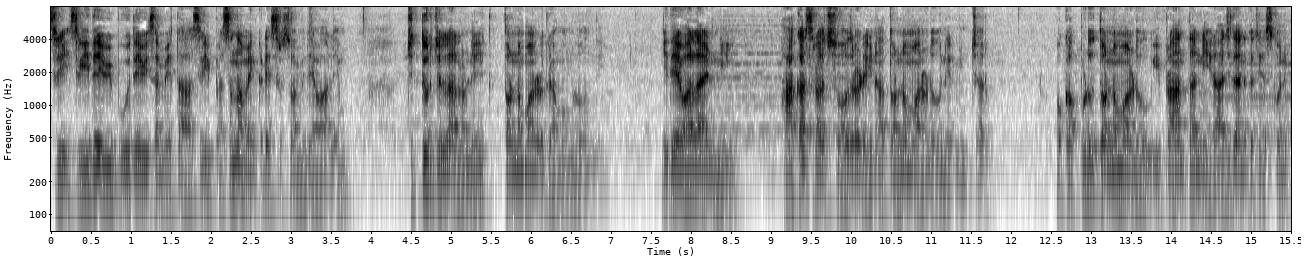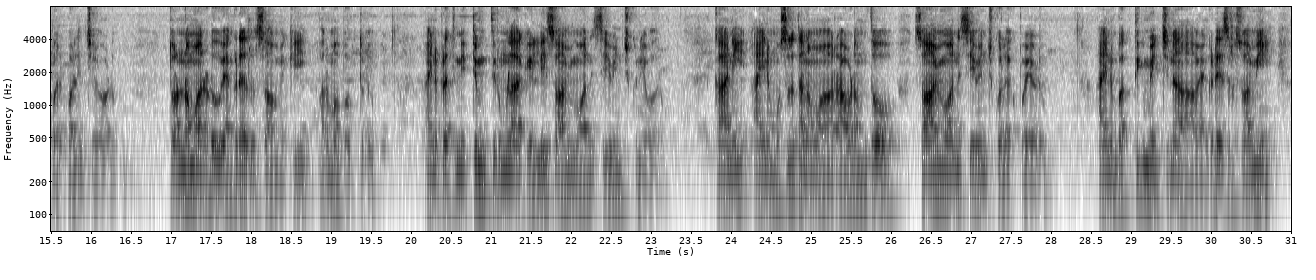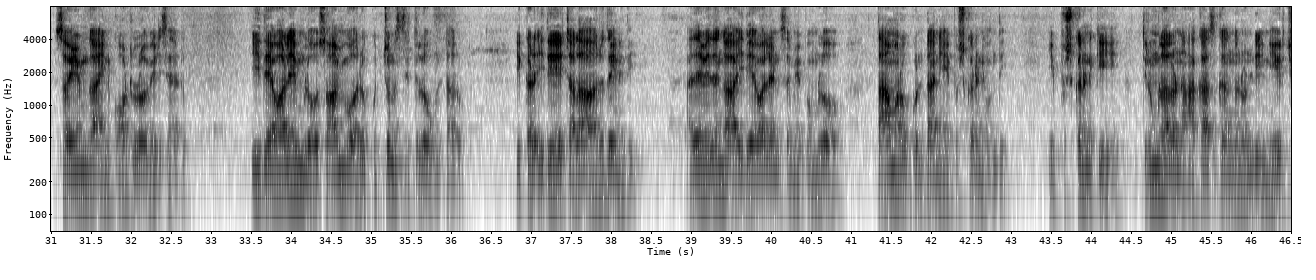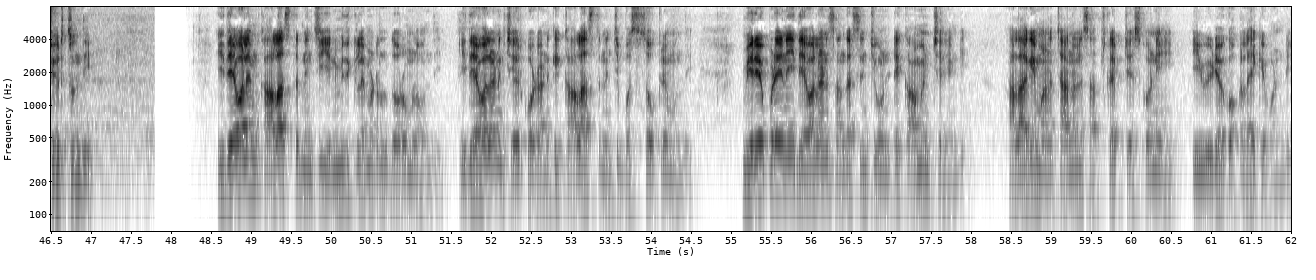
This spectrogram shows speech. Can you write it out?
శ్రీ శ్రీదేవి భూదేవి సమేత శ్రీ ప్రసన్న వెంకటేశ్వర స్వామి దేవాలయం చిత్తూరు జిల్లాలోని తొండమానుడు గ్రామంలో ఉంది. ఈ దేవాలయాన్ని ఆకాశరాజు సోదరుడైన తొండమానుడు నిర్మించారు. ఒకప్పుడు తొండమానుడు ఈ ప్రాంతాన్ని రాజధానిగా చేసుకొని పరిపాలించేవాడు. తొండమానుడు వెంకటేశ్వర స్వామికి పరమ భక్తుడు. ఆయన ప్రతినిత్యం తిరుమలకి వెళ్ళి స్వామివారిని సేవించుకునేవారు. కానీ ఆయన ముసలితనం రావడంతో స్వామివారిని సేవించుకోలేకపోయాడు. ఆయన భక్తికి మెచ్చిన వెంకటేశ్వర స్వామి స్వయంగా ఆయన కోటలో వెలిశారు. ఈ దేవాలయంలో స్వామివారు కూర్చున్న స్థితిలో ఉంటారు. ఇక్కడ ఇదే చాలా అరుదైనది. అదేవిధంగా ఈ దేవాలయానికి సమీపంలో తామరగుంట అనే పుష్కరిణి ఉంది. ఈ పుష్కరిణికి తిరుమలలోని ఆకాశగంగ నుండి నీరు చేరుతుంది. ఈ దేవాలయం కాళహస్తి నుంచి ఎనిమిది కిలోమీటర్ల దూరంలో ఉంది. ఈ దేవాలయానికి చేరుకోవడానికి కాళహస్తి నుంచి బస్సు సౌకర్యం ఉంది. మీరు ఎప్పుడైనా ఈ దేవాలయాన్ని సందర్శించి ఉంటే కామెంట్ చేయండి. అలాగే మన ఛానల్ని సబ్స్క్రైబ్ చేసుకొని ఈ వీడియోకి ఒక లైక్ ఇవ్వండి.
